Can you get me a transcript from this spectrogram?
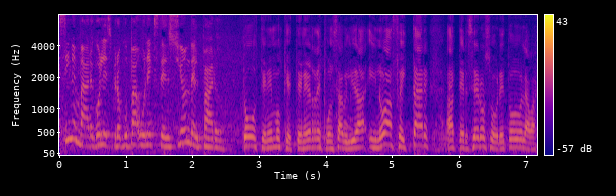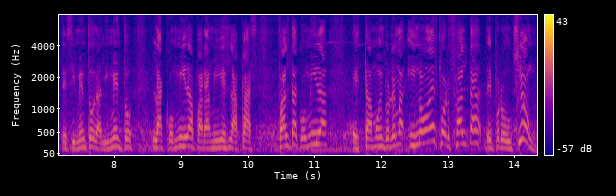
Sin embargo, les preocupa una extensión del paro todos tenemos que tener responsabilidad y no afectar a terceros, sobre todo el abastecimiento de alimentos. La comida para mí es la paz. Falta comida, estamos en problemas y no es por falta de producción,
